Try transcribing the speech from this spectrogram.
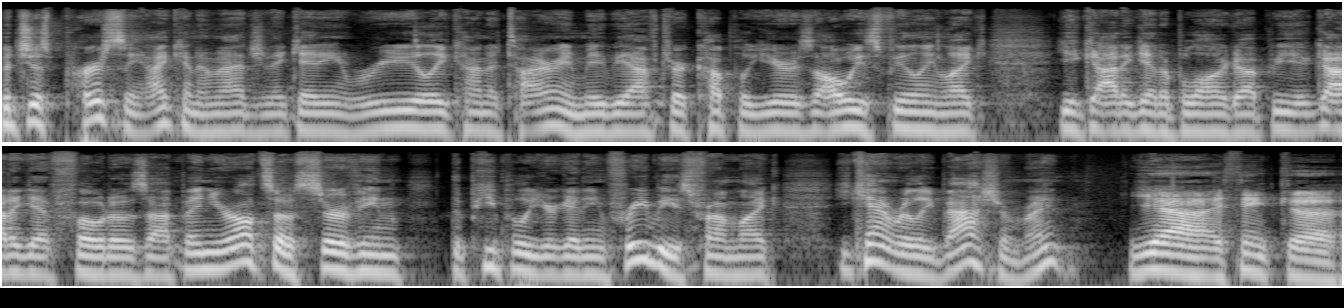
But just personally, I can imagine it getting really kind of tiring maybe after a couple years, always feeling like you got to get a blog up, you got to get photos up. And you're also serving the people you're getting freebies from. Like, you can't really bash them, right? Yeah, I think uh,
